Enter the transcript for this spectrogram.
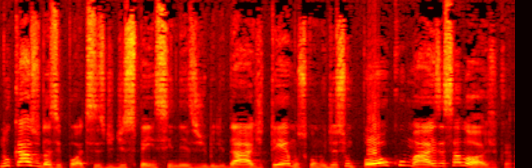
No caso das hipóteses de dispensa e inexigibilidade, temos, como disse, um pouco mais essa lógica.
